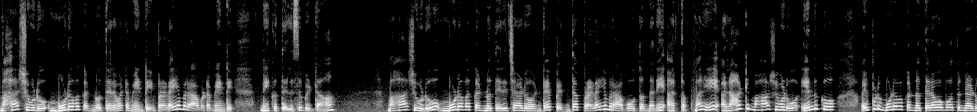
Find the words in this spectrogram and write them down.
మహాశివుడు మూడవ కన్ను తెరవటం ఏంటి? ప్రళయం రావటం ఏంటి? నీకు తెలుసు బిడ్డ. మహాశివుడు మూడవ కన్ను తెరిచాడు అంటే పెద్ద ప్రళయం రాబోతుందని అర్థం. మరి అలాంటి మహాశివుడు ఎందుకు ఇప్పుడు మూడవ కన్ను తెరవబోతున్నాడు?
